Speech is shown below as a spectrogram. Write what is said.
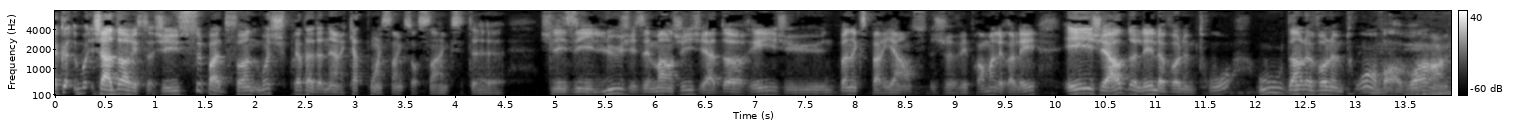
écoute, moi, j'ai adoré ça. J'ai eu super de fun. Moi, je suis prêt à donner un 4.5 sur 5. C'était, je les ai lus, je les ai mangés, j'ai adoré, j'ai eu une bonne expérience. Je vais probablement les relire. Et j'ai hâte de lire le volume 3, où dans le volume 3, on va avoir un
